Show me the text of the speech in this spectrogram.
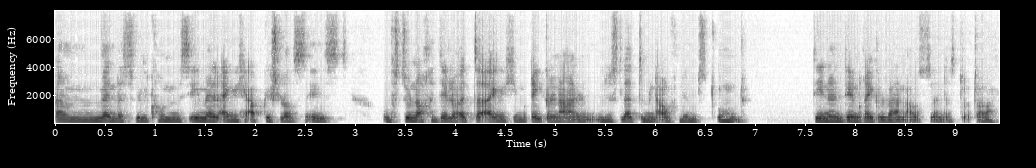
ähm, wenn das Willkommens-E-Mail eigentlich abgeschlossen ist, ob du nachher die Leute eigentlich im regionalen Newsletter mit aufnimmst und denen den regulären aussendest oder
